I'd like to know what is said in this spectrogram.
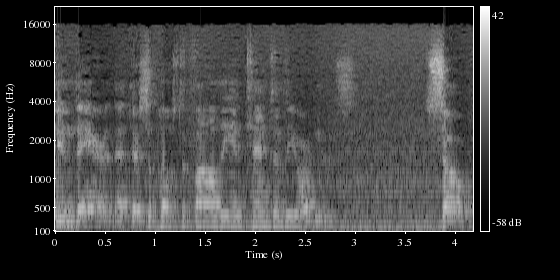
in there that they're supposed to follow the intent of the ordinance. So,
